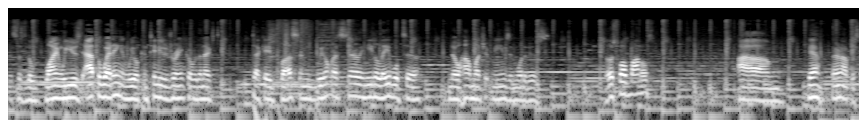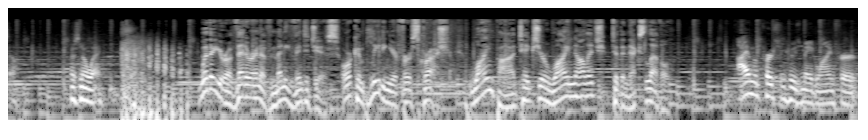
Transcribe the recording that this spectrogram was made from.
This is the wine we used at the wedding and we will continue to drink over the next decade plus and we don't necessarily need a label to know how much it means and what it is. Those 12 bottles? Um, yeah, they're not for sale. There's no way. Whether you're a veteran of many vintages or completing your first crush, WinePod takes your wine knowledge to the next level. I'm a person who's made wine for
